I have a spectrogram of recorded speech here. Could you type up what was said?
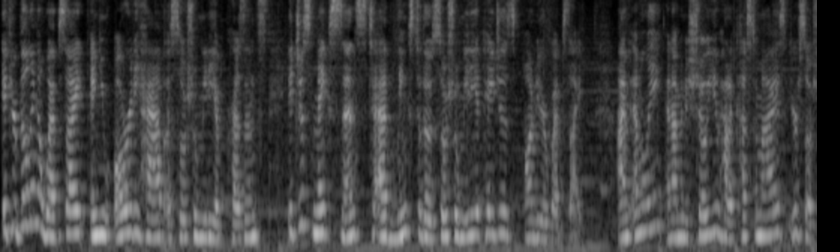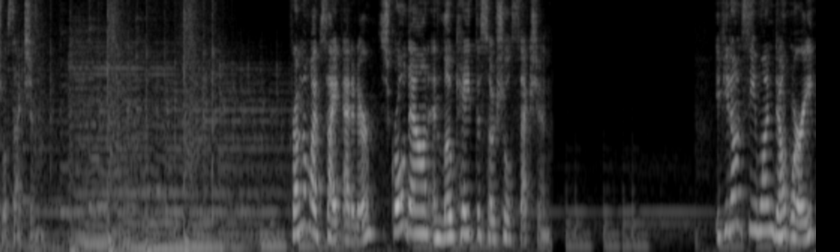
If you're building a website and you already have a social media presence, it just makes sense to add links to those social media pages onto your website. I'm Emily and I'm going to show you how to customize your social section. From the website editor, scroll down and locate the social section. If you don't see one, don't worry.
